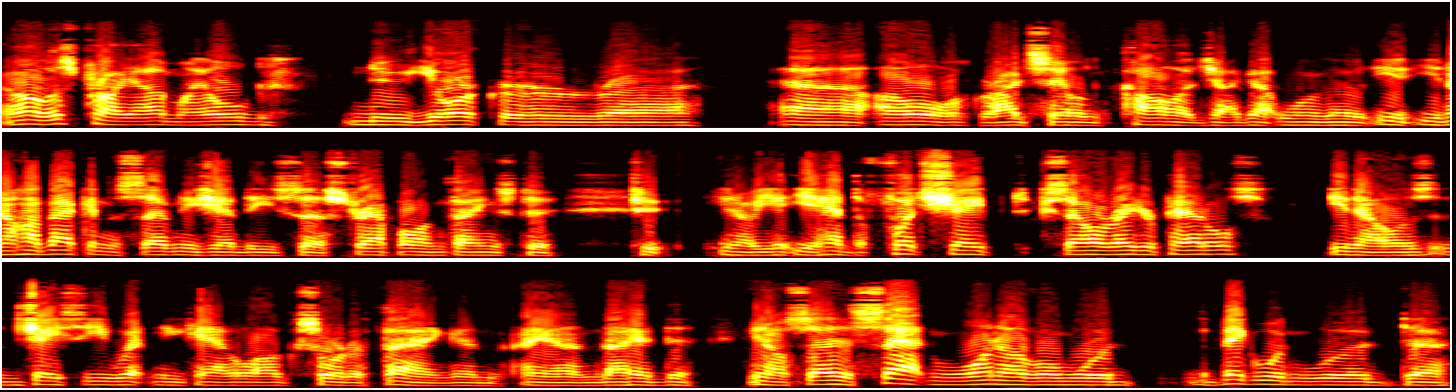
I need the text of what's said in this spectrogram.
oh, it's probably out of my old New Yorker. Uh, uh, oh, garage sale in college. I got one of those. You, you know how back in the seventies you had these uh, strap-on things to, to, you know, you, you had the foot-shaped accelerator pedals. You know, it was J.C. Whitney catalog sort of thing, and and I had to, you know, so I sat and one of them would, the big one would uh,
